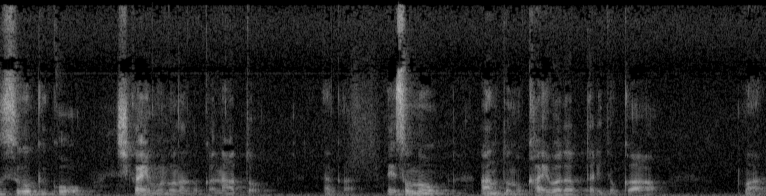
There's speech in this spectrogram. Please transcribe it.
すごくこう近いものなのかなと。なんかでそのアンとの会話だったりとか、ま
